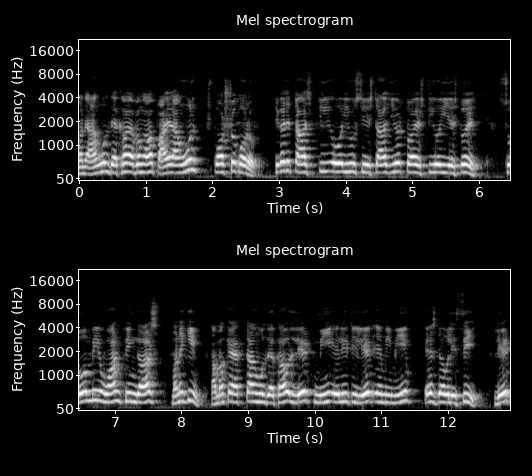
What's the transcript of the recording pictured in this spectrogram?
মানে আঙুল দেখাও এবং আমার পায়ের আঙুল স্পর্শ করো। ঠিক আছে? Touch T O U C touch your toes T O E S toes show me one fingers মানে কি? আমাকে একটা আঙুল দেখাও। Let me L E T let M me S double C let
